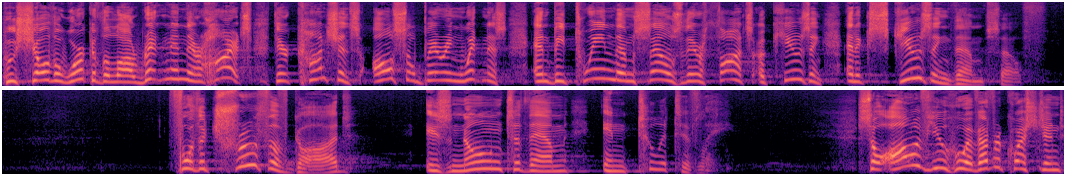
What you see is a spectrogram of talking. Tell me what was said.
who show the work of the law written in their hearts, their conscience also bearing witness, and between themselves their thoughts accusing and excusing themselves. For the truth of God is known to them intuitively. So, all of you who have ever questioned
